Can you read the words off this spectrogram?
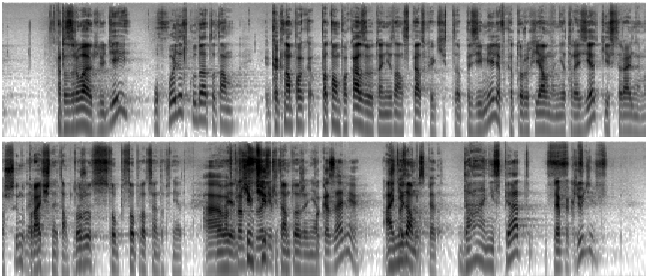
разрывают людей, уходят куда-то там, как нам потом показывают, они там спят в каких-то подземельях, в которых явно нет розетки, стиральной машины, прачечной там тоже сто процентов нет. А во уверен. втором Химчистки там тоже нет. Показали? Они там там спят? Да, они спят. в- Прям как люди?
